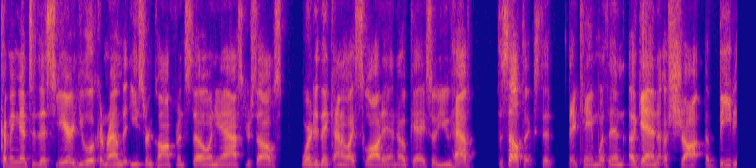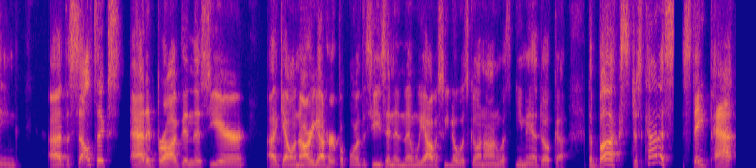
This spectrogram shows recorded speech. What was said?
Coming into this year, you look around the Eastern Conference though, and you ask yourselves, where do they kind of like slot in? Okay, so you have the Celtics that they came within again a shot of beating Uh, the Celtics added Brogdon this year. Uh, Gallinari got hurt before the season, and then we obviously know what's going on with Ime Udoka. The Bucks just kind of stayed pat.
